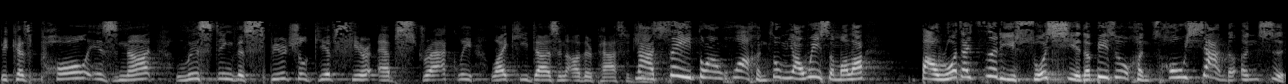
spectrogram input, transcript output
because Paul is not listing the spiritual gifts here abstractly like he does in other 那 passages. 这一段话很重要，为什么呢？ 保罗在这里所写的必是很抽象的恩赐，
